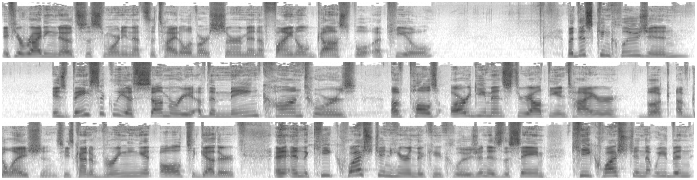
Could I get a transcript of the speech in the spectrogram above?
If you're writing notes this morning, that's the title of our sermon, A Final Gospel Appeal. But this conclusion is basically a summary of the main contours of Paul's arguments throughout the entire book of Galatians. He's kind of bringing it all together. And, and, the key question here in the conclusion is the same key question that we've been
